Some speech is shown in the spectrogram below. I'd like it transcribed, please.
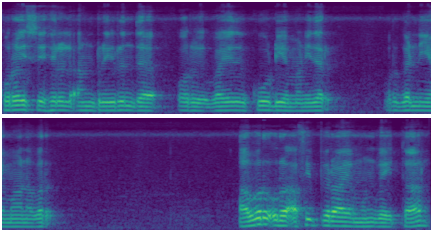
குறைசிகளில் அன்று இருந்த ஒரு வயது கூடிய மனிதர் ஒரு கண்ணியமானவர். அவர் ஒரு அபிப்பிராயம் முன்வைத்தார்.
